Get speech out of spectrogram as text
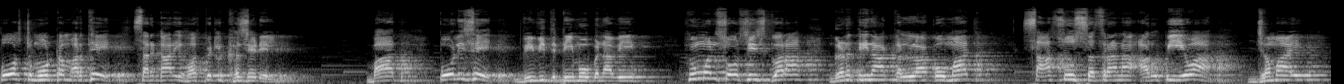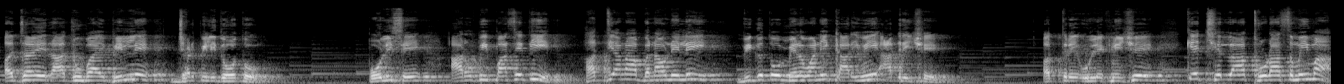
પોસ્ટમોર્ટમ અર્થે સરકારી હોસ્પિટલ ખસેડેલ. બાદ પોલીસે વિવિધ ટીમો બનાવી હ્યુમન સોર્સિસ દ્વારા ગણતરીના કલાકોમાં જ સાસુ સસરાના આરોપી એવા જમાઈ અજય રાજુભાઈ ભીલને ઝડપી લીધો હતો. પોલીસે આરોપી પાસેથી હત્યાના બનાવને લઈ વિગતો મેળવવાની કાર્યવાહી આદરી છે. અત્રે ઉલ્લેખનીય છે કે છેલ્લા થોડા સમયમાં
